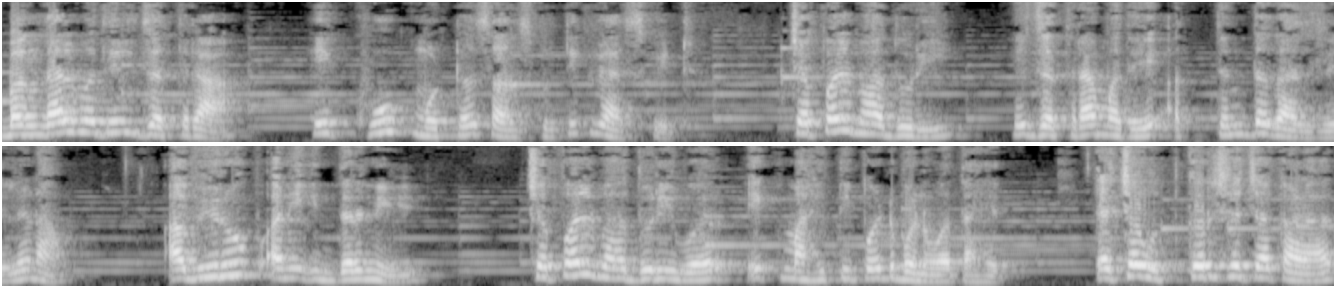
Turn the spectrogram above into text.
बंगालमधील जत्रा हे खूप मोठं सांस्कृतिक व्यासपीठ. चपल भादुरी हे जत्रामध्ये अत्यंत गाजलेलं नाव. अभिरूप आणि इंद्रनील चपल भादुरीवर एक माहितीपट बनवत आहेत. त्याच्या उत्कर्षाच्या काळात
